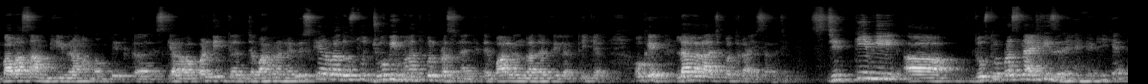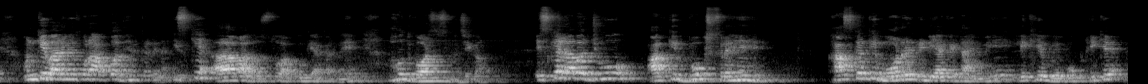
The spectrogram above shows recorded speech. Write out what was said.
बाबा साहब भीमराव अंबेडकर इसके अलावा पंडित जवाहरलाल नेहरू इसके अलावा दोस्तों जो भी महत्वपूर्ण पर्सनैलिटी थे बाल गंगाधर तिलक ठीक है? ओके लाला लाजपत राय सर जी जितनी भी आ, दोस्तों पर्सनैलिटीज रहे हैं ठीक है? उनके बारे में थोड़ा आपको अध्ययन कर लेना। इसके अलावा दोस्तों आपको क्या करना है बहुत गौर से समझेगा इसके अलावा जो आपकी बुक्स रहे हैं खास करके मॉडर्न इंडिया के टाइम में लिखे हुए बुक ठीक है?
